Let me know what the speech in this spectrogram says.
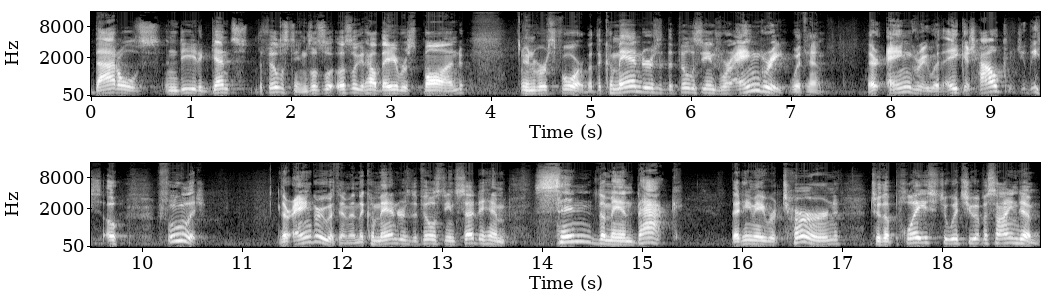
battles indeed against the Philistines. Let's look, let's look at how they respond in verse 4. But the commanders of the Philistines were angry with him. They're angry with Achish. How could you be so foolish? They're angry with him. And the commanders of the Philistines said to him, Send the man back, that he may return to the place to which you have assigned him.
